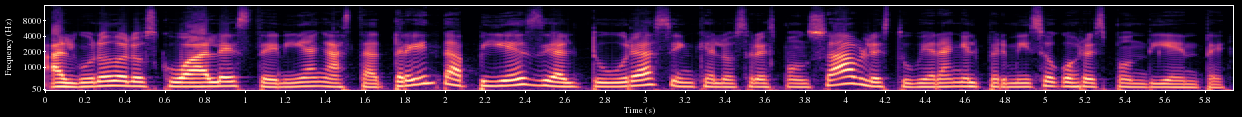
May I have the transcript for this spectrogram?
algunos de los cuales tenían hasta 30 pies de altura sin que los responsables tuvieran el permiso correspondiente.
